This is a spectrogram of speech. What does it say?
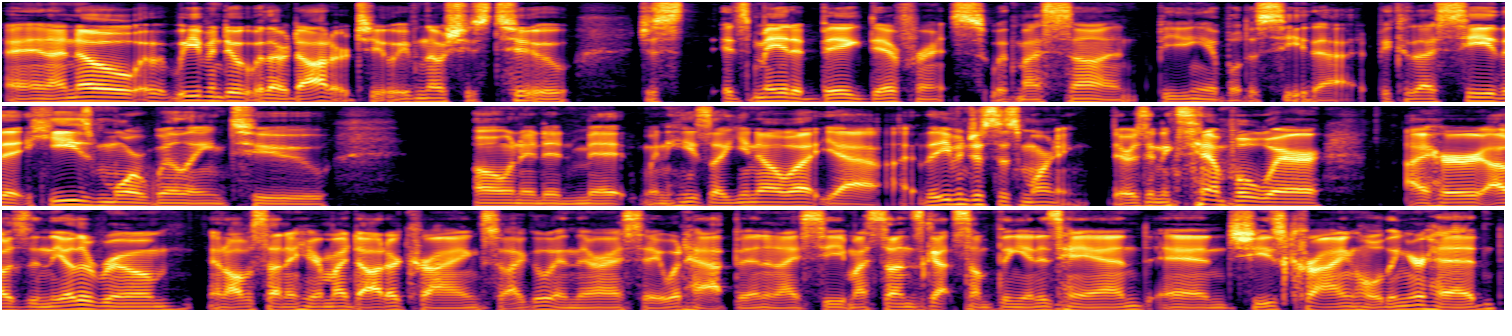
And I know uh, we even do it with our daughter too, even though she's two, just it's made a big difference with my son being able to see that because I see that he's more willing to own and admit when he's like, you know what? Yeah. Even just this morning, there's an example where I heard I was in the other room and all of a sudden I hear my daughter crying. So I go in there, I say, What happened? And I see my son's got something in his hand and she's crying, holding her head.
